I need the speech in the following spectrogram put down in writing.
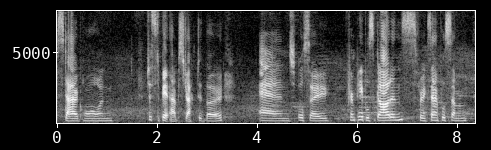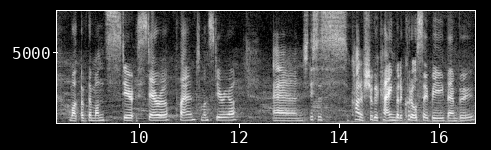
staghorn, just a bit abstracted though. And also from people's gardens, for example, some of the monstera plant, monstera. And this is kind of sugar cane, but it could also be bamboo.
